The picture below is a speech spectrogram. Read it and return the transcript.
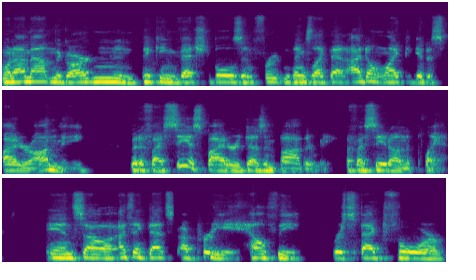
When I'm out in the garden and picking vegetables and fruit and things like that, I don't like to get a spider on me. But if I see a spider, it doesn't bother me if I see it on the plant. And so I think that's a pretty healthy respect for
